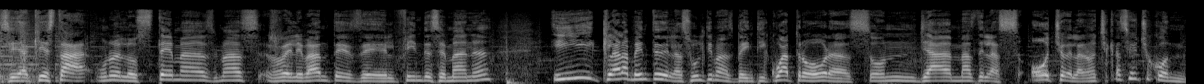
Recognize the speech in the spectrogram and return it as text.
Pues sí, aquí está uno de los temas más relevantes del fin de semana. Y claramente de las últimas 24 horas, son ya más de las 8 de la noche, casi 8 con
